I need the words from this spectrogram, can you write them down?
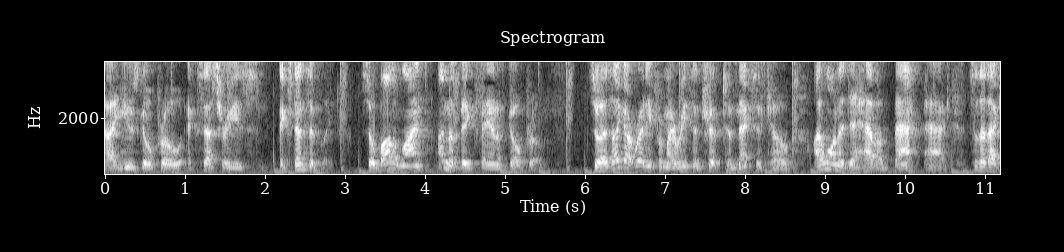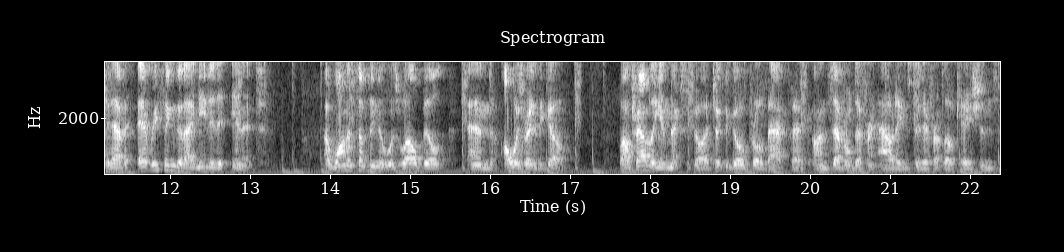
I use GoPro accessories extensively. So bottom line, I'm a big fan of GoPro. So as I got ready for my recent trip to Mexico, I wanted to have a backpack so that I could have everything that I needed in it. I wanted something that was well built and always ready to go. While traveling in Mexico, I took the GoPro backpack on several different outings to different locations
